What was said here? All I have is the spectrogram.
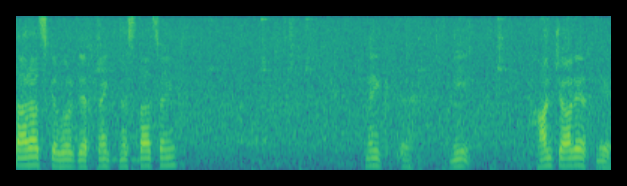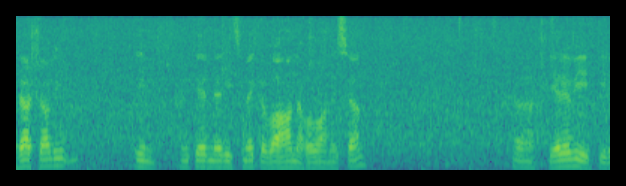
տարածքը, որտեղ մենք նստած ենք, մենք մի հանճարեղ, մի հրաշալի իմ ընկերներից մեկը Վահանը Հովանեսյան, երևի իր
